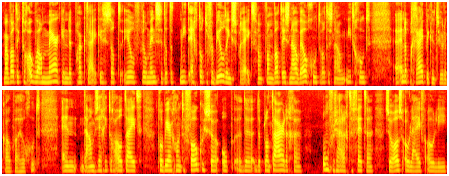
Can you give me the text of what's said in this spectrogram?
Maar wat ik toch ook wel merk in de praktijk is dat heel veel mensen dat het niet echt tot de verbeelding spreekt. Van, van wat is nou wel goed, wat is nou niet goed. Uh, en dat begrijp ik natuurlijk ook wel heel goed. En daarom zeg ik toch altijd: probeer gewoon te focussen op de, de plantaardige onverzadigde vetten, zoals olijfolie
